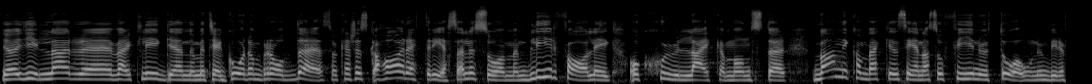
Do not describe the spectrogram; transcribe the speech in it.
Jag gillar eh, verkligen nummer 3, Gordon Brodde, som kanske ska ha rätt resa eller så, men blir farlig. Och 7, Like a Monster. Vann i comebacken senast, så fin ut då. Och nu blir det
